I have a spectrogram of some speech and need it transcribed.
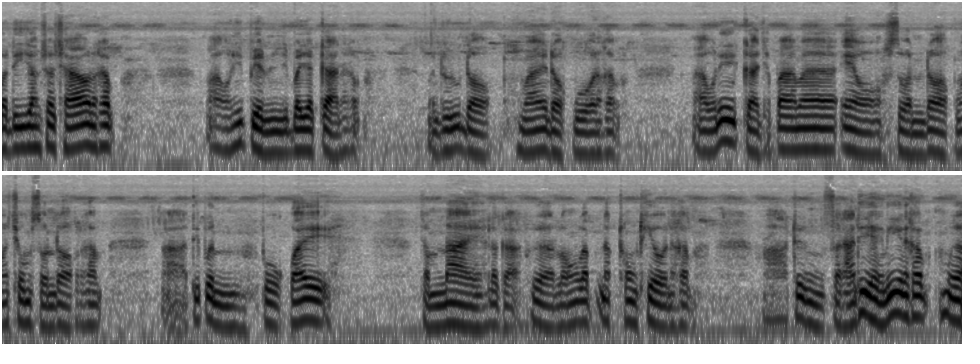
วัสดียามเช้าๆนะครับอ่าวันนี้เปลี่ยนบรรยากาศนะครับมาดูดอกไม้ดอกบัวนะครับอ่าวันนี้กาจะพามาแอวสวนดอกมาชมสวนดอกนะครับที่เปิ่นปลูกไว้จำหน่ายแล้วก็เพื่อรองรับนักท่องเที่ยวนะครับถึงสถานที่แห่งนี้นะครับ เมื่อ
